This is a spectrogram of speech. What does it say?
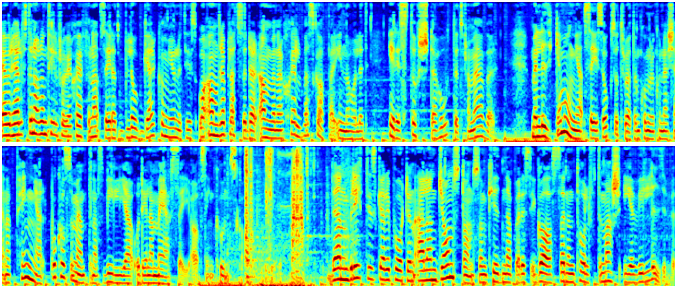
Över hälften av de tillfrågade cheferna säger att bloggar, communities och andra platser där användare själva skapar innehållet är det största hotet framöver. Men lika många säger sig också tro att de kommer att kunna tjäna pengar på konsumenternas vilja att dela med sig av sin kunskap. Den brittiska reportern Alan Johnston som kidnappades i Gaza den 12 mars är vid liv.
